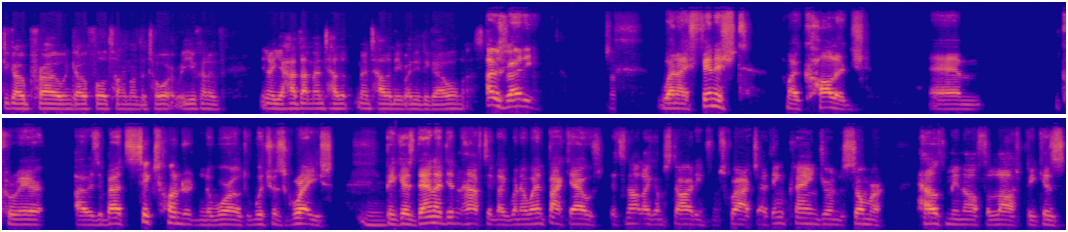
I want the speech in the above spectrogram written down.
to go pro and go full time on the tour? Were you kind of, you know, you had that mental mentality ready to go almost? I was ready. When I finished my college um, career, I was about 600 in the world, which was great mm. because then I didn't have to, like, when I went back out, it's not like I'm starting from scratch. I think playing during the summer helped me an awful lot because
